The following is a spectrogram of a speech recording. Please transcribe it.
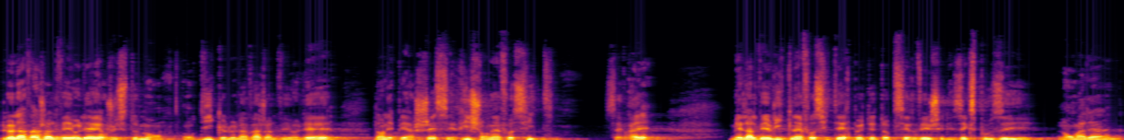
le lavage alvéolaire, justement, on dit que le lavage alvéolaire dans les PHS est riche en lymphocytes, c'est vrai, mais l'alvéolite lymphocytaire peut être observée chez les exposés non malades.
